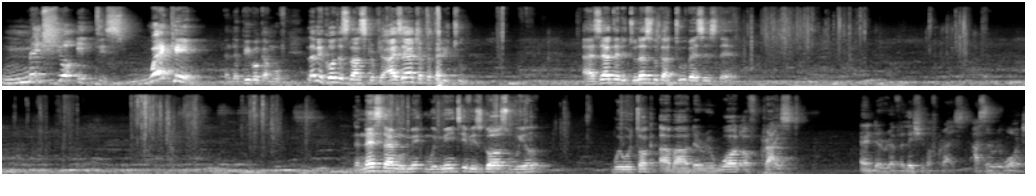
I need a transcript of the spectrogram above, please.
make sure it is working, and the people can move. Let me quote this last scripture Isaiah chapter 32. Isaiah 32, let's look at two verses there. The next time we meet, we meet, if it's God's will, we will talk about the reward of Christ and the revelation of Christ as a reward.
